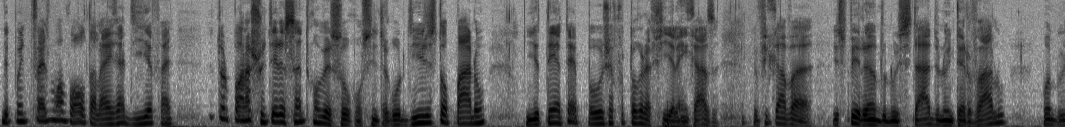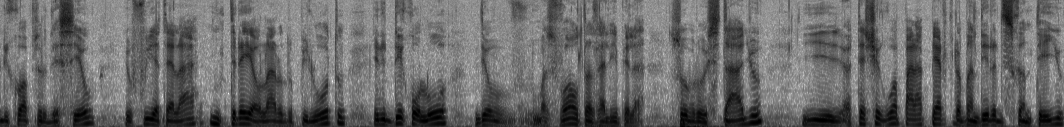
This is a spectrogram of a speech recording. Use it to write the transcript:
depois a gente faz uma volta lá, irradia, faz. O doutor Paulo achou interessante, conversou com o Sintra Gordinho, eles toparam, e eu tenho até hoje a fotografia lá em casa. Eu ficava esperando no estádio, no intervalo, quando o helicóptero desceu, eu fui até lá, entrei ao lado do piloto, ele decolou, deu umas voltas ali pela, sobre o estádio e até chegou a parar perto da bandeira de escanteio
